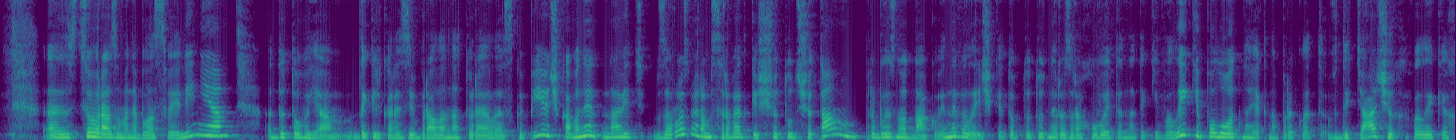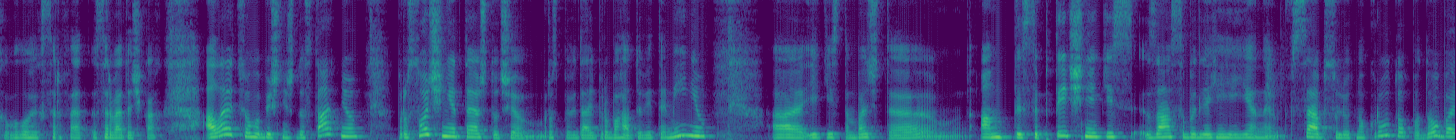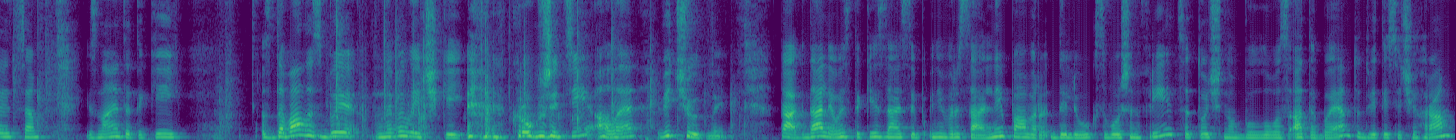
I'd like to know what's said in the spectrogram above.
Е, З цього разу в мене була своя лінія. До того я декілька разів брала натурели з копійочка. Вони навіть за розміром серветки, що тут, що там, приблизно однакові, невеличкі. Тобто тут не розраховуєте на такі великі полотна, як, наприклад, в дитячих великих вологих серветочках. Але цього більш ніж достатньо. Просочені теж тут ще розповідають про багато вітамінів. Е, Якісь там, бачите, антисептичні якісь засоби для гігієни. Все абсолютно круто, подобається. І знаєте, такий, здавалось би, невеличкий крок в житті, але відчутний. Так, далі ось такий засіб універсальний Power Deluxe Wash and Free. Це точно було з АТБ, тут 2000 грам.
